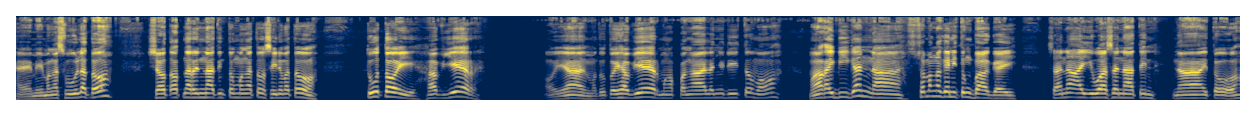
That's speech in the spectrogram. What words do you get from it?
eh, may mga sulat oh. Shout out na rin natin tong mga to. Sino ba to? Tutoy Javier. O yan, Matutoy Javier, mga pangalan nyo dito mo. Mga kaibigan, na sa mga ganitong bagay, sana ay iwasan natin na ito oh.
